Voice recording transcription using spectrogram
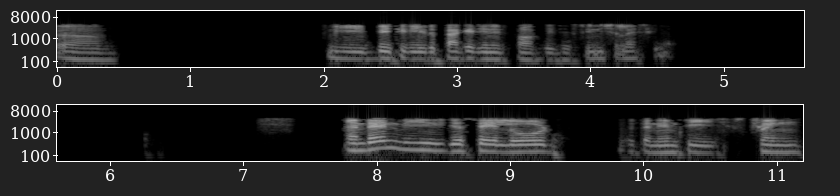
um, we basically the package init proc we just initialize here. And then we just say load with an empty string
